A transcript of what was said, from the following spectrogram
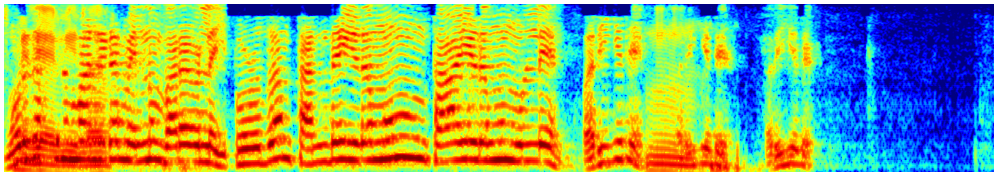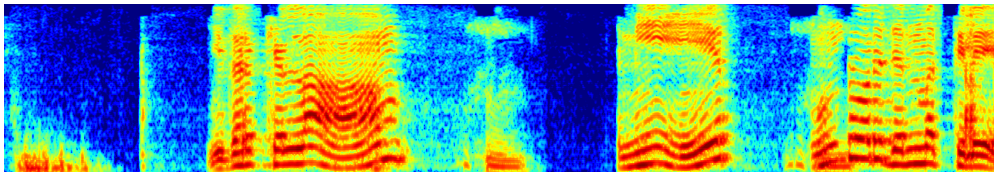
முருகப்பெருமானிடம் இன்னும் வரவில்லை. இப்பொழுதுதான் தந்தையிடமும் தாயிடமும் உள்ளேன். வருகிறேன். வருகிறேன் வருகிறேன். இதற்கெல்லாம் நீர் முன்னொரு ஜென்மத்திலே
